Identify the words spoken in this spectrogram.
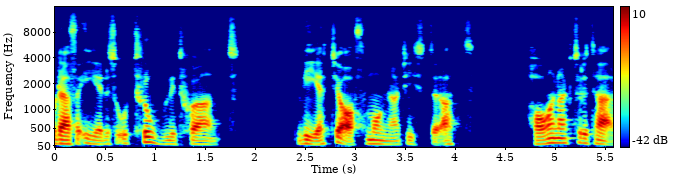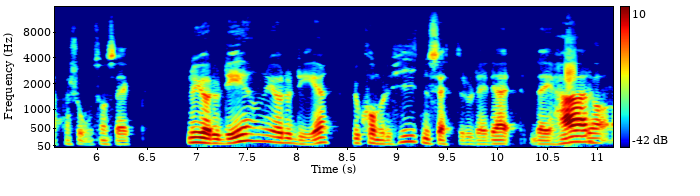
Och därför är det så otroligt skönt, vet jag, för många artister att ha en auktoritär person som säger nu gör du det, nu gör du det, nu kommer du hit, nu sätter du dig, där- dig här, Ja,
